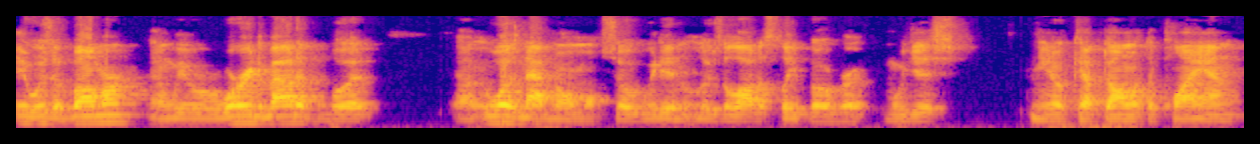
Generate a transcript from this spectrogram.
it was a bummer and we were worried about it, but uh, it wasn't abnormal. So we didn't lose a lot of sleep over it. We just, you know, kept on with the plan.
